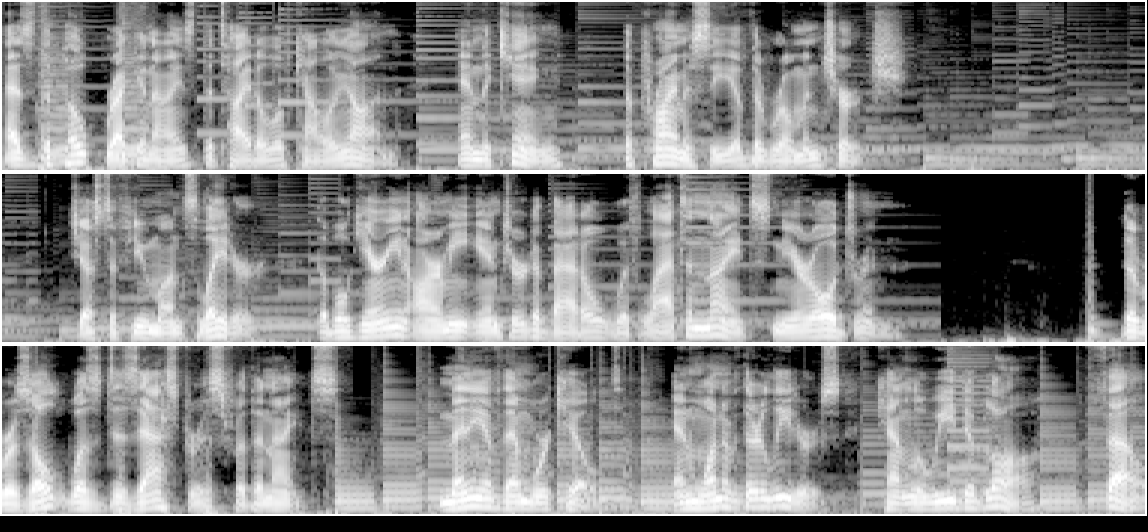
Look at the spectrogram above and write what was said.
as the Pope recognized the title of Kaloyan, and the king the primacy of the Roman Church. Just a few months later, the Bulgarian army entered a battle with Latin knights near Odrin. The result was disastrous for the knights. Many of them were killed, and one of their leaders, Count Louis de Blois, fell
